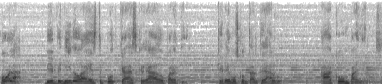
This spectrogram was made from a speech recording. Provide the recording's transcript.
Hola, bienvenido a este podcast creado para ti. Queremos contarte algo. Acompáñanos.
